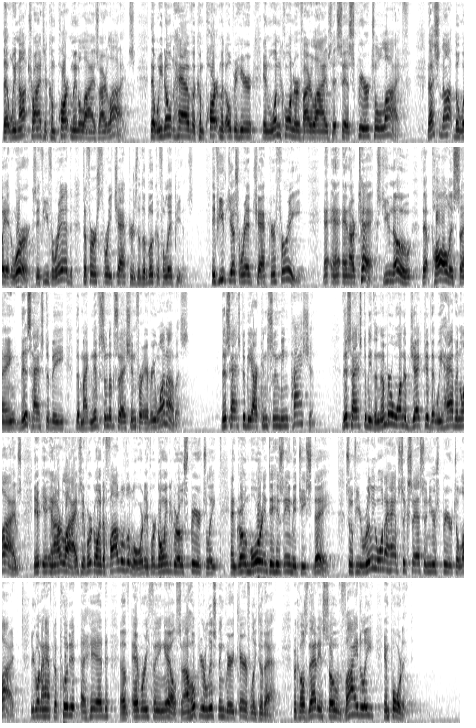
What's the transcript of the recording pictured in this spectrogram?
that we not try to compartmentalize our lives that we don't have a compartment over here in one corner of our lives that says spiritual life. That's not the way it works. If you've read the first three chapters of the book of Philippians, if you've just read chapter 3 and our text, you know that Paul is saying this has to be the magnificent obsession for every one of us. This has to be our consuming passion. This has to be the number one objective that we have in lives, in our lives, if we're going to follow the Lord, if we're going to grow spiritually and grow more into His image each day. So if you really want to have success in your spiritual life, you're going to have to put it ahead of everything else. And I hope you're listening very carefully to that because that is so vitally important.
